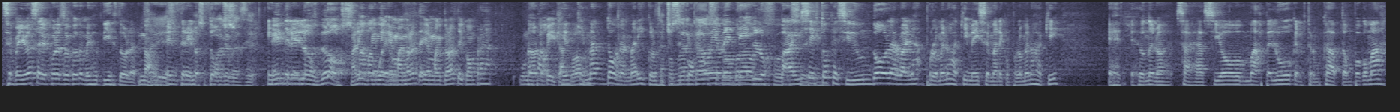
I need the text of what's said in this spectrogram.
se me iba a hacer el corazón cuando me dijo 10 dólares. No. Sí, entre los dos. Entre los dos, Marico, en, McDonald's, en McDonald's te compras No, no, papitas, que McDonald's, marico, los bichos se se obviamente compra los países sí. estos que si de un dólar, vainas, por lo menos aquí me dice, marico, por lo menos aquí es, es donde nos, ha sido más peludo, que nos tenemos que adaptar un poco más.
